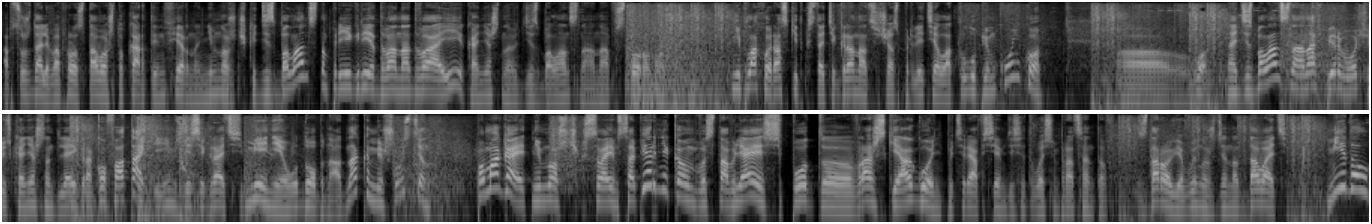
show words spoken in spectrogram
Обсуждали вопрос того, что карта Инферно немножечко дисбалансна при игре 2 на 2. И, конечно, дисбалансна она в сторону... Неплохой раскид, кстати, гранат сейчас прилетел от Лупим Коньку. Uh, вот. Дисбалансна она в первую очередь, конечно, для игроков атаки. Им здесь играть менее удобно. Однако Мишустин помогает немножечко своим соперникам, выставляясь под э, вражеский огонь. Потеряв 78% здоровья, вынужден отдавать мидл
